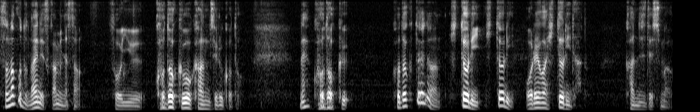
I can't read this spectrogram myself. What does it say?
そんなことないですか？皆さん。そういう孤独を感じること。ね。孤独。孤独というのは一人一人俺は一人だと感じてしまう。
